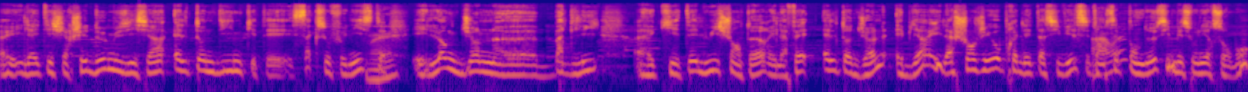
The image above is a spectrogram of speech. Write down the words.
Euh, il a été chercher deux musiciens, Elton Dean qui était saxophoniste et Long John euh, Badley euh, qui était lui chanteur. il a fait Elton John. Eh bien, il a changé auprès de l'état civil. C'est en ah 72, si mes souvenirs sont bons.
